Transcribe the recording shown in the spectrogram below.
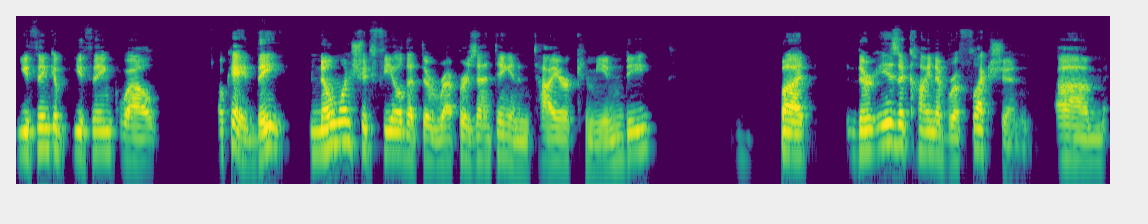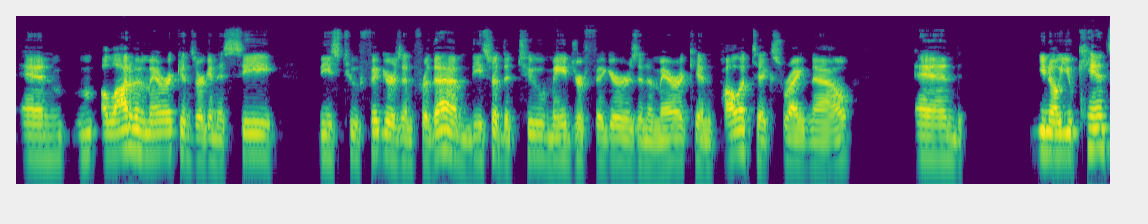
you think you think, well, okay, they no one should feel that they're representing an entire community, but there is a kind of reflection, um, and a lot of Americans are going to see these two figures, and for them, these are the two major figures in American politics right now, and you know you can't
